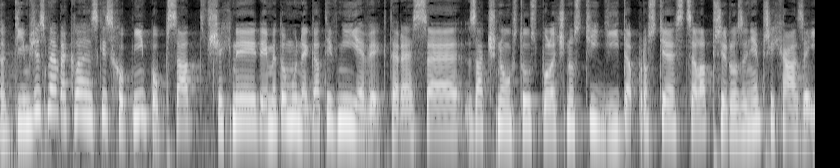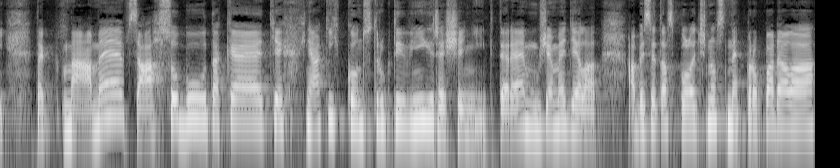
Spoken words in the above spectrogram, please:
No tím, že jsme takhle hezky schopní popsat všechny, dejme tomu, negativní jevy, které se začnou s tou společností dít a prostě zcela přirozeně přicházejí, tak máme v zásobu také těch nějakých konstruktivních řešení, které můžeme dělat, aby se ta společnost nepropadala,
